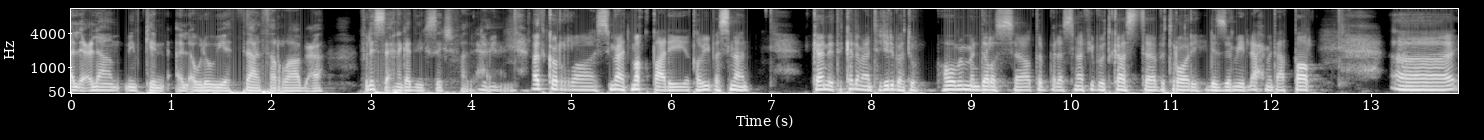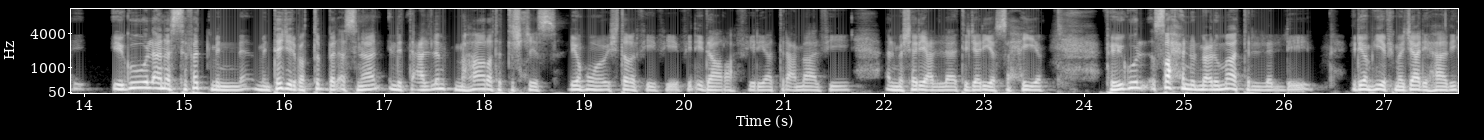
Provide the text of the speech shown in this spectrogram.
الإعلام يمكن الأولوية الثالثة الرابعة فلسه إحنا قاعدين نستكشف هذه الحياة. يعني. أذكر سمعت مقطع لطبيب أسنان كان يتكلم عن تجربته هو ممن درس طب الأسنان في بودكاست بترولي للزميل أحمد عطار آه، يقول أنا استفدت من من تجربة طب الأسنان إني تعلمت مهارة التشخيص. اليوم هو يشتغل في في في الإدارة في ريادة الأعمال في المشاريع التجارية الصحية. فيقول صح إنه المعلومات اللي اليوم هي في مجالي هذه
